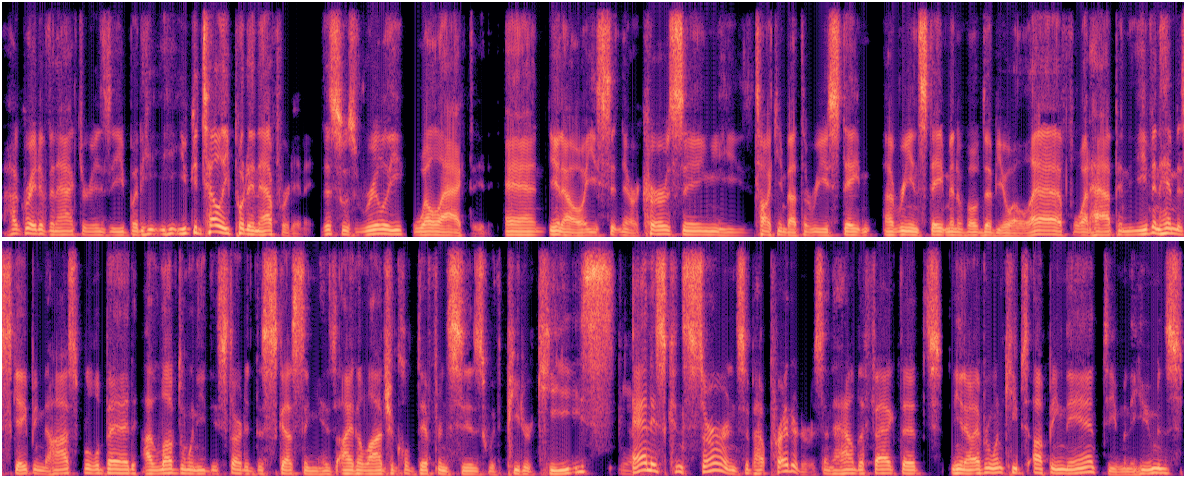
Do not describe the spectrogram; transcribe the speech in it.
how great of an actor is he? But he, he you could tell he put an effort in it. This was really well acted. And you know, he's sitting there cursing. He's talking about the reinstatement, uh, reinstatement of OWLF. What happened? Even him escaping the hospital bed. I loved when he started discussing his ideological differences with Peter Keyes Yeah. and his concerns about predators and how the fact that you know everyone keeps upping the ante when the humans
